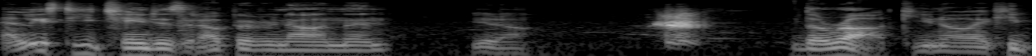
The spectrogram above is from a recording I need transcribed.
At least he changes it up every now and then, you know. The Rock, you know, like he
